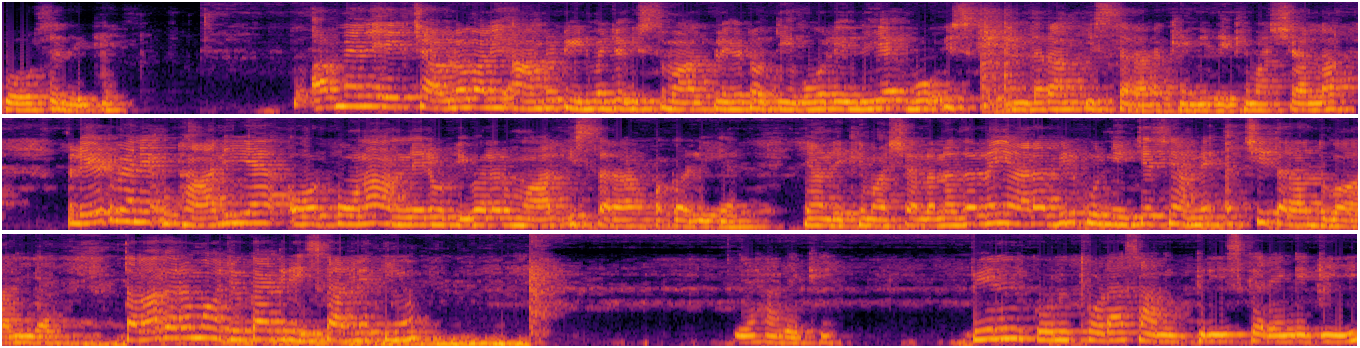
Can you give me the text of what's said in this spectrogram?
गौर से देखें। अब मैंने एक चावलों वाली आम रोटीन में जो इस्तेमाल प्लेट होती है, वो ले ली है। वो इसके अंदर हम इस तरह रखेंगे, देखिए, माशाल्लाह। प्लेट मैंने उठा ली है और पोना हमने रोटी वाला रुमाल इस तरह पकड़ लिया है। यहाँ देखिए, माशाल्लाह, नज़र नहीं आ रहा, बिल्कुल नीचे से हमने अच्छी तरह दबा लिया है। तवा गर्म हो चुका है ग्रीस कर लेती हूँ। यहाँ देखें बिल्कुल थोड़ा सा हम ग्रीस करेंगे घी।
